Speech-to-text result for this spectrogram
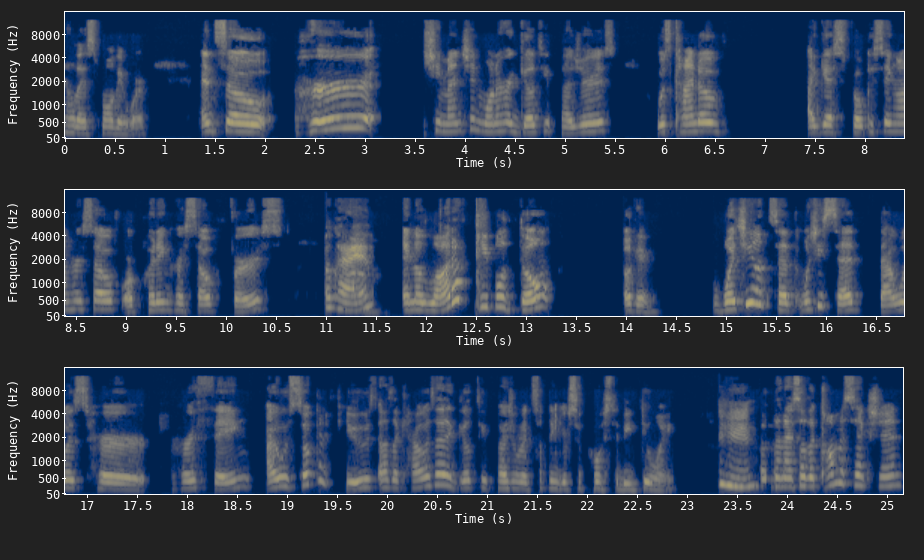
how they small they were, and so her she mentioned one of her guilty pleasures was kind of I guess focusing on herself or putting herself first. Okay. Um, and a lot of people don't. Okay, what she said what she said that was her her thing i was so confused i was like how is that a guilty pleasure when it's something you're supposed to be doing hmm but then i saw the comment section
